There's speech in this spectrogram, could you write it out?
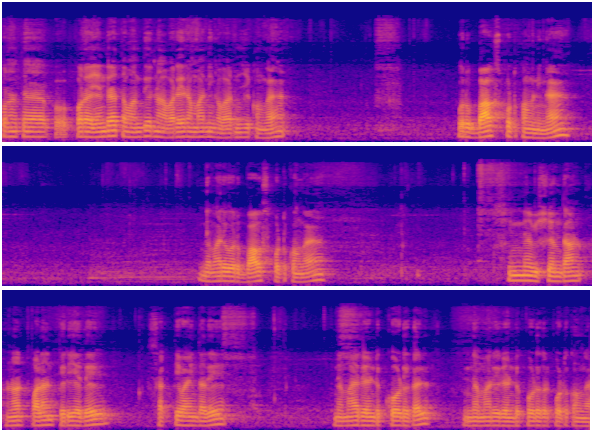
போகிறத போகிற எந்திரத்தை வந்து நான் வரைகிற மாதிரி நீங்கள் வரைஞ்சிக்கோங்க. ஒரு பாக்ஸ் போட்டுக்கோங்க நீங்கள் இந்த மாதிரி ஒரு பாக்ஸ் போட்டுக்கோங்க. சின்ன விஷயம்தான் ஆனால் பலன் பெரியது சக்தி வாய்ந்தது. இந்த மாதிரி ரெண்டு கோடுகள் இந்த மாதிரி ரெண்டு கோடுகள் போட்டுக்கோங்க.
